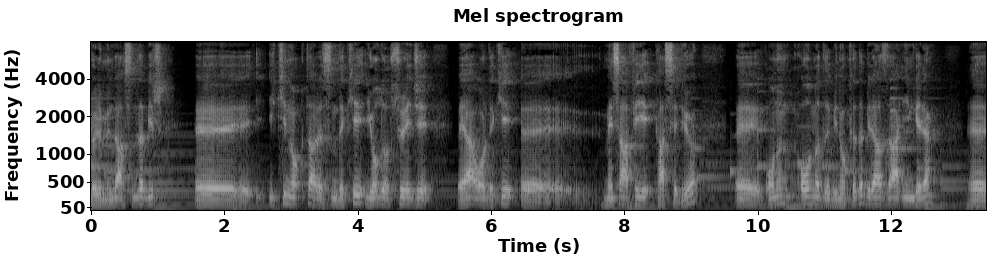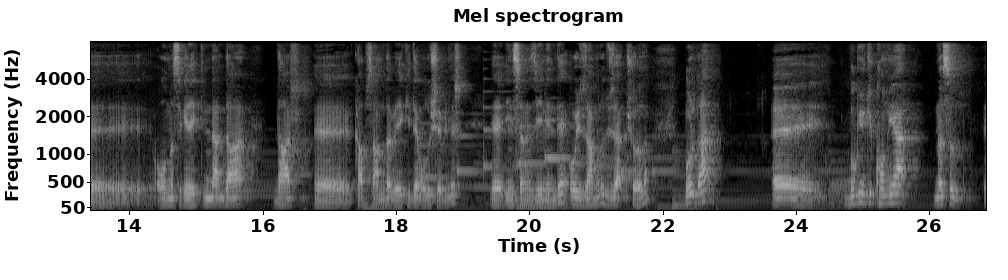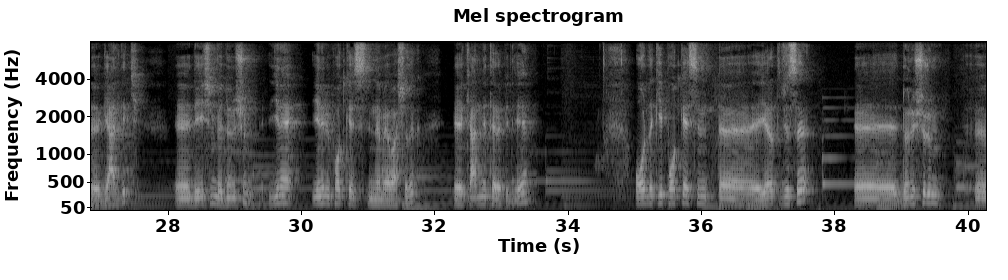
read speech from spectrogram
bölümünde aslında bir e, iki nokta arasındaki yolu, süreci veya oradaki e, mesafeyi kastediyor. E, onun olmadığı bir noktada biraz daha imgelem e, olması gerektiğinden daha dar e, kapsamda belki de oluşabilir e, insanın zihninde. O yüzden bunu düzeltmiş olalım. Burada e, bugünkü konuya nasıl e, geldik? E, değişim ve dönüşüm. Yine yeni bir podcast dinlemeye başladık. E, Kendine Terapi diye. Oradaki podcast'in e, yaratıcısı e, Dönüşürüm e,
